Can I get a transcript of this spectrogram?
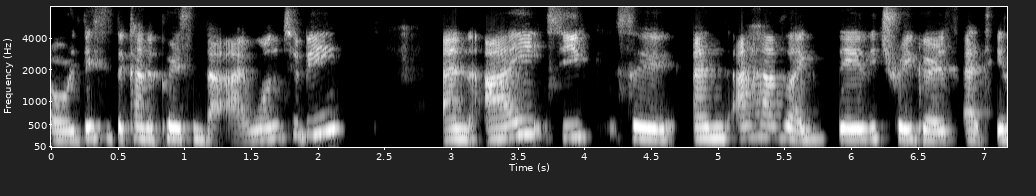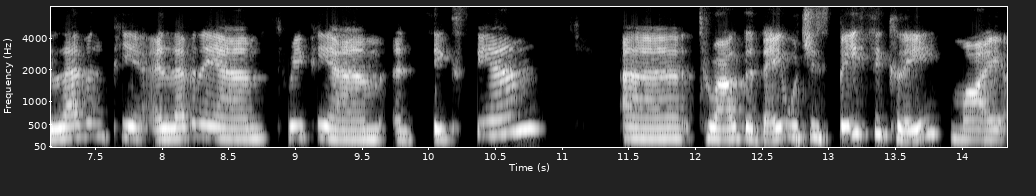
or this is the kind of person that I want to be and I so you, so and I have like daily triggers at 11 p 11 a.m., 3 p.m. and 6 p.m. Uh, throughout the day, which is basically my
